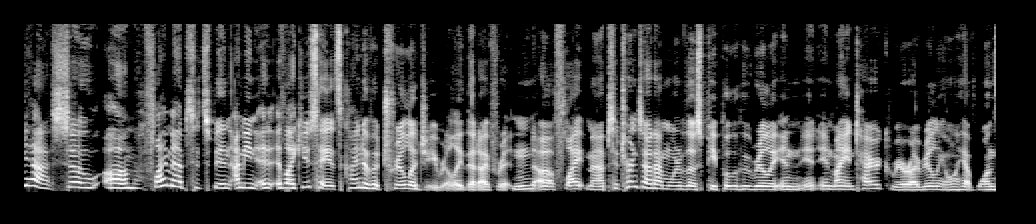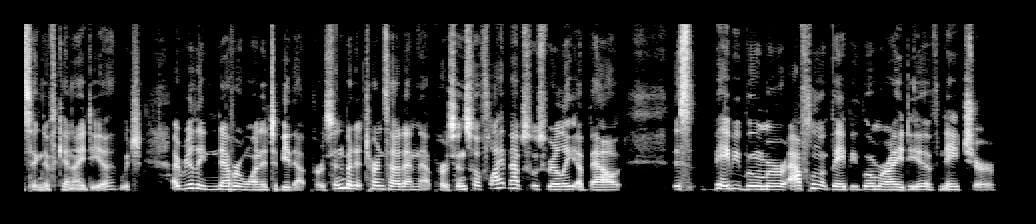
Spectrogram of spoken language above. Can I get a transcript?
Yeah, so um, Flight Maps, it's been, I mean, it, like you say, it's kind of a trilogy, really, that I've written. Uh, Flight Maps, it turns out I'm one of those people who really, in, in, in, my entire career, I really only have one significant idea, which I really never wanted to be that person, but it turns out I'm that person. So Flight Maps was really about this baby boomer, affluent baby boomer idea of nature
